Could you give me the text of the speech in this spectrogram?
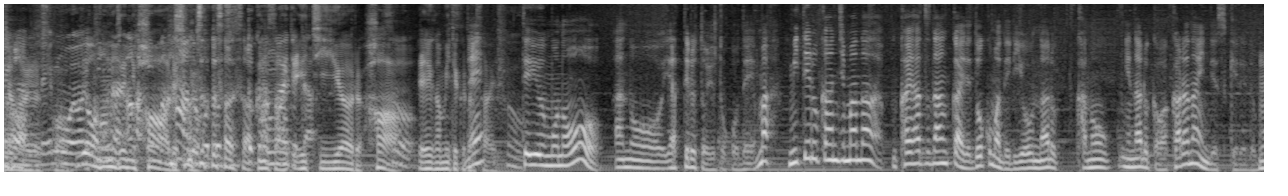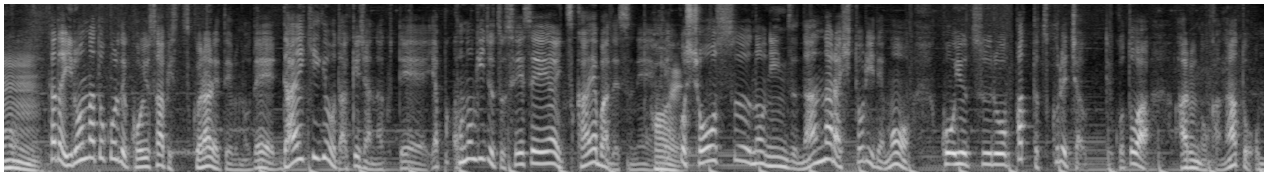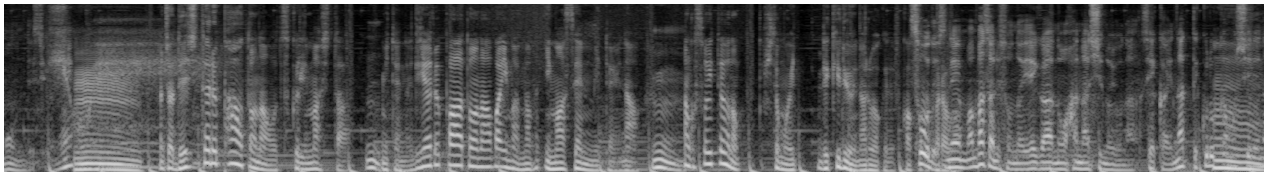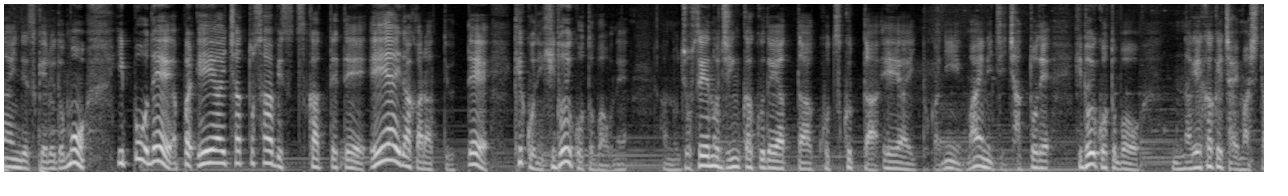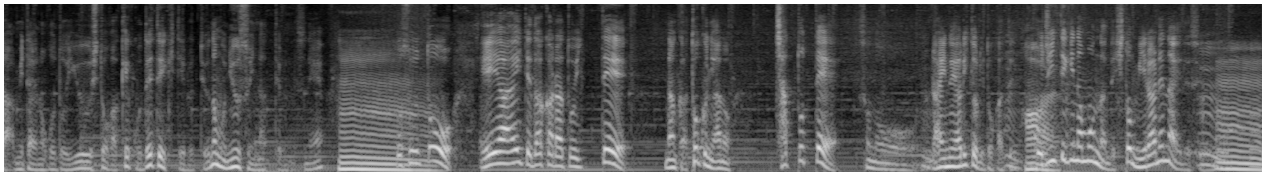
の完全にハーです今のことずっと考皆さんえてた HER はそう映画見てくだねさい、そうっていうものをあのやってるというところで、まあ、見てる感じまだ開発段階でどこまで利用になる可能になるかわからないんですけれども、うんただいろんなところでこういうサービス作られてるので大企業だけじゃなくてやっぱこの技術生成 AI 使えばですね、はい結構少数の人数なんなら一人でもこういうツールをパッと作れちゃうっていうことはあるのかなと思うんですよね。うんじゃあデジタルパートナーを作りましたうん。みたいな、リアルパートナーは今いませんみたいな、うん。なんかそういったような人もできるようになるわけですか？そうですね、まあ、まさにその映画の話のような世界になってくるかもしれないんですけれども、一方でやっぱり AI チャットサービス使ってて AI だからって言って結構ねひどい言葉をねあの女性の人格でやったこう作った AI とかに毎日チャットでひどい言葉を投げかけちゃいましたみたいなことを言う人が結構出てきてるっていうのもニュースになってるんですね。そうすると AI 相手だからといってなんか特にあのチチャットってその LINE のやり取りとかってはい。個人的なもんなんで人見られないですよね、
